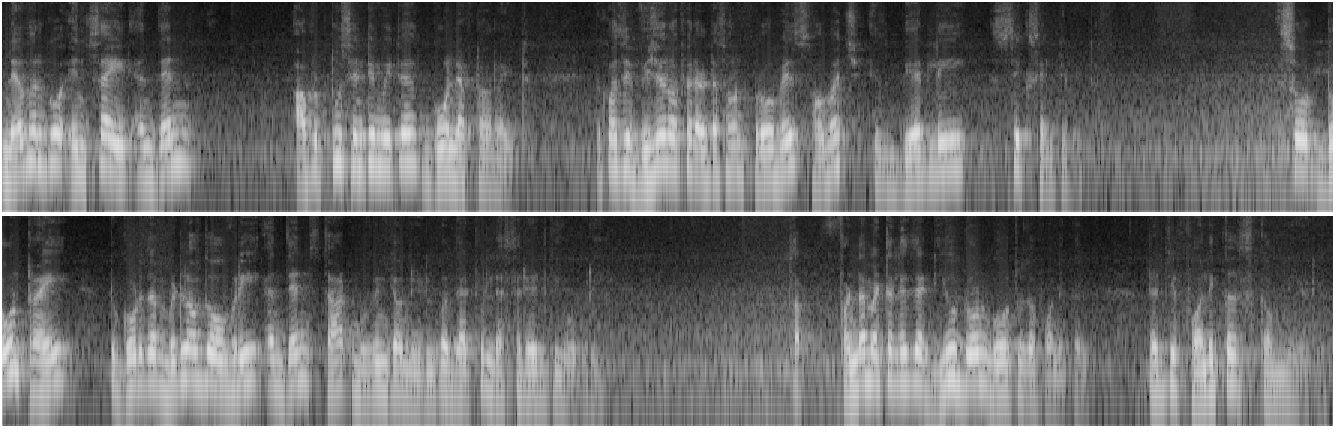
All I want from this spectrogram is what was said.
Never go inside and then after 2 centimeter go left or right. Because the vision of your ultrasound probe is how much? Is barely 6 centimeter. So don't try to go to the middle of the ovary and then start moving your needle because that will lacerate the ovary. The fundamental is that you don't go to the follicle. Let the follicles come near you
